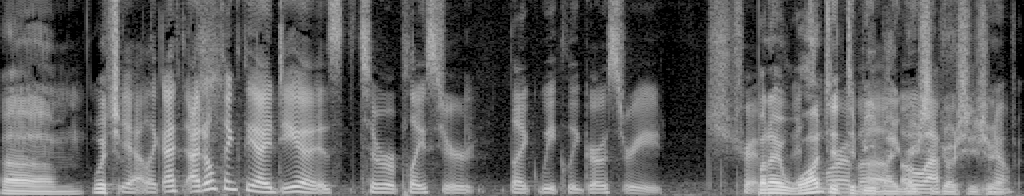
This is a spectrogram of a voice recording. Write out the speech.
Yeah. Um, which, yeah, like, I, I don't think the idea is to replace your like weekly grocery trip. but I It's want it to be a, my oh, grocery af- grocery you trip. know.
